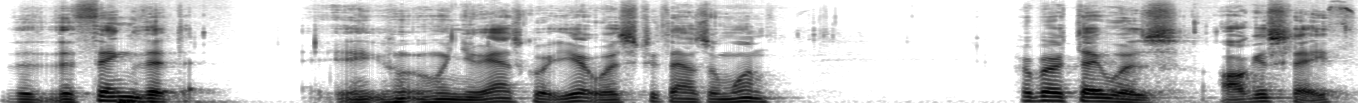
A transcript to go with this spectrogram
the, the thing that, eh, when you ask what year it was, 2001, her birthday was August 8th.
